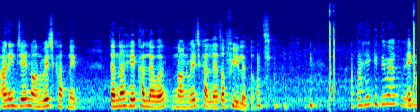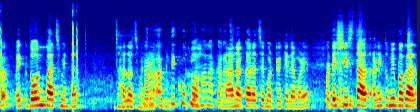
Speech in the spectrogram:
आणि जे नॉनव्हेज खात नाहीत त्यांना हे खाल्ल्यावर नॉनव्हेज खाल्ल्याचा फील येतो. अच्छा. आता हे किती वेळात होईल? एक एक दोन पाच मिनिटात झालंच म्हणजे. कारण अगदी खूप लहान आकार लहान आकाराचे बोटवे केल्यामुळे ते शिजतात आणि तुम्ही बघाल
